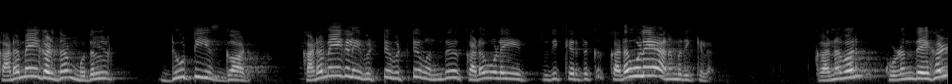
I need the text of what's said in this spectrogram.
கடமைகள் தான் முதல் டியூட்டி இஸ் காட் கடமைகளை விட்டு விட்டு வந்து கடவுளை துதிக்கிறதுக்கு கடவுளே அனுமதிக்கலை. கணவன் குழந்தைகள்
